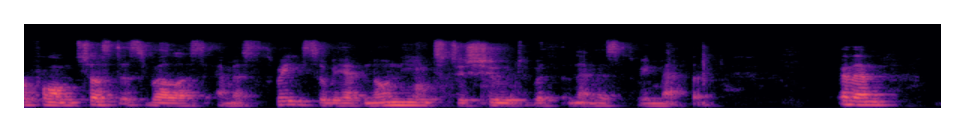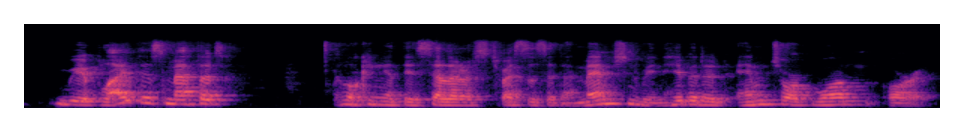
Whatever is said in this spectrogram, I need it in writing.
performed just as well as MS3, so we had no need to shoot with an MS3 method. And then we applied this method looking at the cellular stresses that I mentioned, we inhibited mTORC1 or,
